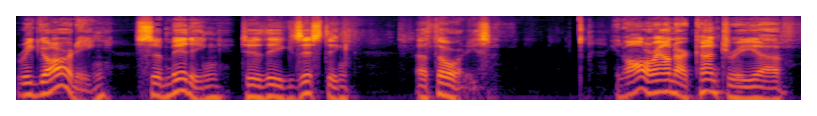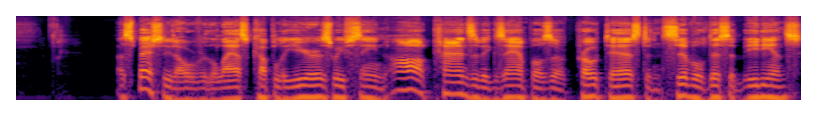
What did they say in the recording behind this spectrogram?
regarding submitting to the existing authorities. You know, all around our country, uh, especially over the last couple of years, we've seen all kinds of examples of protest and civil disobedience.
